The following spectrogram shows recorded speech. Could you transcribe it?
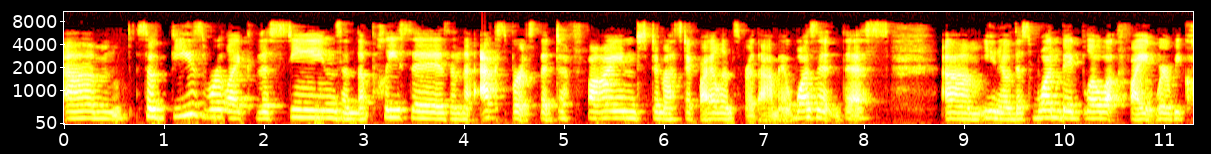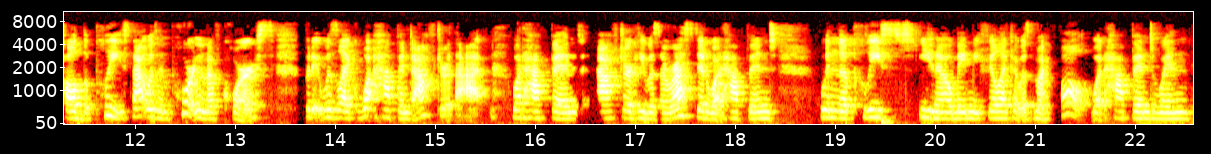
Um, so these were like the scenes and the places and the experts that defined domestic violence for them. It wasn't this um, you know, this one big blow up fight where we called the police. That was important, of course, but it was like, what happened after that? What happened after he was arrested? What happened when the police, you know, made me feel like it was my fault? What happened when,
